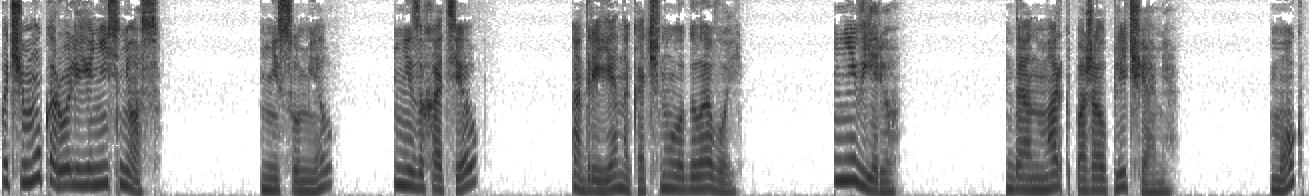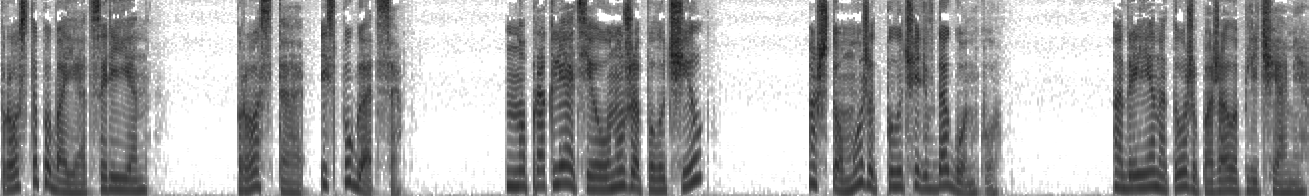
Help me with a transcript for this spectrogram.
Почему король ее не снес? Не сумел? Не захотел? Адриена качнула головой. Не верю. Дан Марк пожал плечами. Мог просто побояться Риен. Просто испугаться. Но проклятие он уже получил? А что может получить вдогонку? Адриена тоже пожала плечами.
